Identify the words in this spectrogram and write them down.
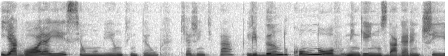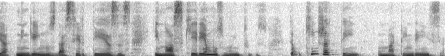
E agora esse é um momento, então, que a gente está lidando com o novo. Ninguém nos dá garantia, ninguém nos dá certezas, e nós queremos muito isso. Então, quem já tem uma tendência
